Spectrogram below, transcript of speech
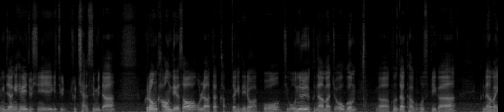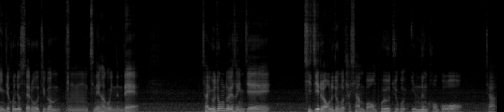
굉장히 해외 주식이 좋지 않습니다. 그런 가운데서 올라갔다 갑자기 내려왔고 지금 오늘 그나마 조금 어, 코스닥하고 코스피가 그나마 이제 혼조세로 지금 음, 진행하고 있는데 자, 요 정도에서 이제 지지를 어느 정도 다시 한번 보여주고 있는 거고 자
